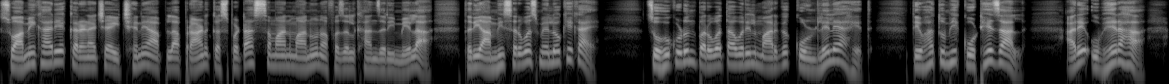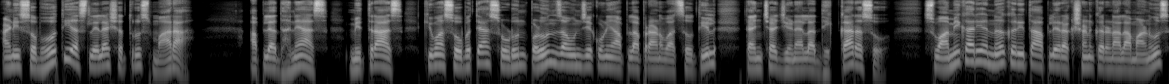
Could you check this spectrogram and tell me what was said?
स्वामीकार्य करण्याच्या इच्छेने आपला प्राण कसपटास समान मानून अफजलखान जरी मेला तरी आम्ही सर्वच मेलो की काय? चोहूकडून पर्वतावरील मार्ग कोंडलेले आहेत. तेव्हा तुम्ही कोठे जाल? अरे उभे रहा आणि सभोवती असलेल्या शत्रूस मारा. आपल्या धन्यास मित्रास किंवा सोबत्यास सोडून पळून जाऊन जे कोणी आपला प्राण वाचवतील त्यांच्या जिण्याला धिक्कार असो. स्वामीकार्य न करिता आपले रक्षण करणारा माणूस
